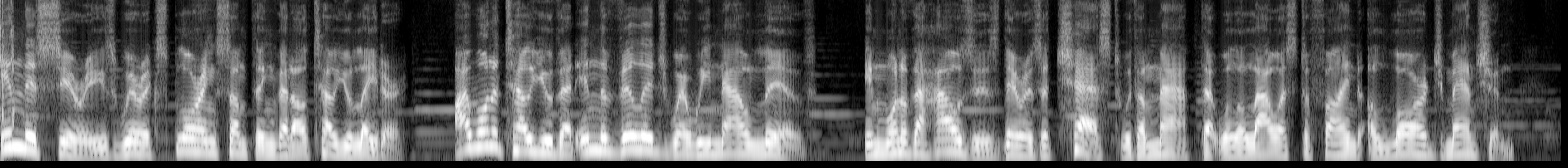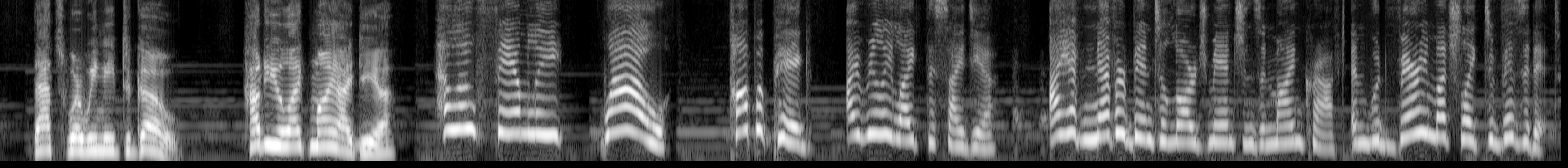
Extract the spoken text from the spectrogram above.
In this series, we're exploring something that I'll tell you later. I want to tell you that in the village where we now live, in one of the houses there is a chest with a map that will allow us to find a large mansion. That's where we need to go. How do you like my idea? Hello, family! Wow! Papa Pig, I really like this idea. I have never been to large mansions in Minecraft and would very much like to visit it.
